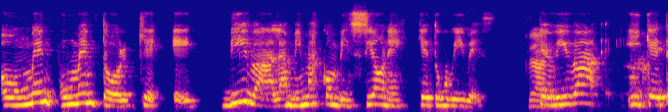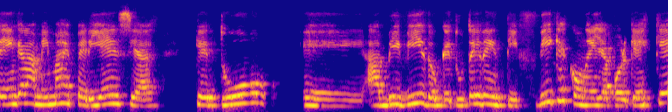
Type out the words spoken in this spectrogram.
o un, un mentor que, eh, viva las mismas convicciones que tú vives, que viva y que tenga las mismas experiencias que tú eh, has vivido, que tú te identifiques con ella, porque es que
